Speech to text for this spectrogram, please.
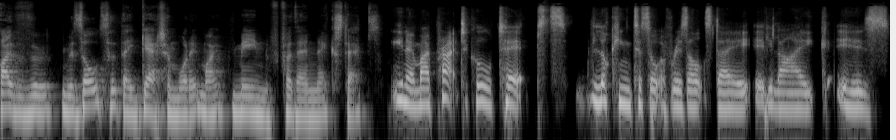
either the results that they get and what it might mean for their next steps? You know, my practical tips looking to sort of results day, if you like, is,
